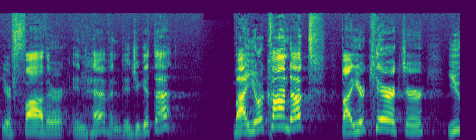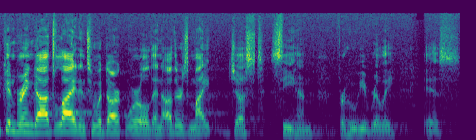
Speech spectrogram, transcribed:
your Father in heaven. Did you get that? By your conduct, by your character, you can bring God's light into a dark world, and others might just see him for who he really is.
